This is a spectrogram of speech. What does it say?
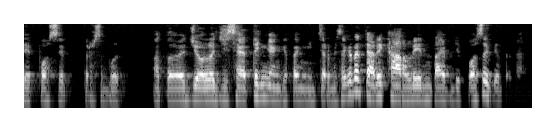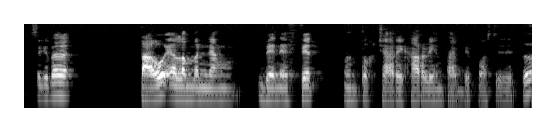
deposit tersebut atau geology setting yang kita ngincer. Misalnya kita cari Carlin type deposit gitu kan. So kita tahu elemen yang benefit untuk cari Carlin type deposit itu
